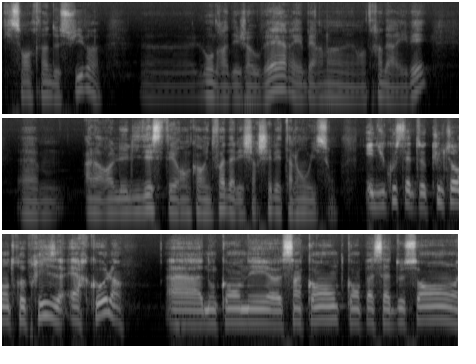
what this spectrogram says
qui sont en train de suivre. Euh, Londres a déjà ouvert et Berlin est en train d'arriver. Euh, alors l'idée c'était encore une fois d'aller chercher les talents où ils sont. Et du coup cette culture d'entreprise Aircall, euh, donc quand on est 50, quand on passe à 200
